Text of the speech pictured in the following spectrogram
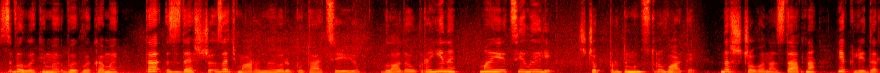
з великими викликами та з дещо затьмареною репутацією. Влада України має цілий рік, щоб продемонструвати, на що вона здатна як лідер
